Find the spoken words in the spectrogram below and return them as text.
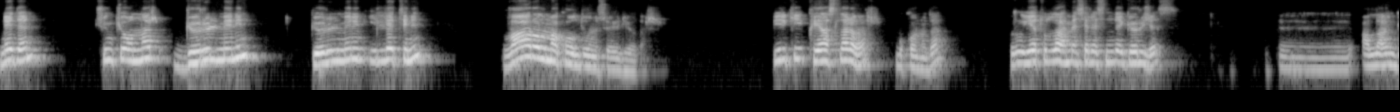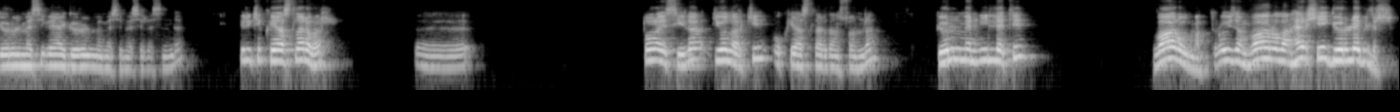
Neden? Çünkü onlar görülmenin görülmenin illetinin var olmak olduğunu söylüyorlar. Bir iki kıyasları var bu konuda. Rüyetullah meselesinde göreceğiz. Ee, Allah'ın görülmesi veya görülmemesi meselesinde. Bir iki kıyasları var. Ee, dolayısıyla diyorlar ki o kıyaslardan sonra görülmenin illeti var olmaktır. O yüzden var olan her şey görülebilir.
